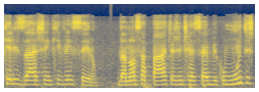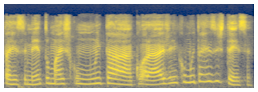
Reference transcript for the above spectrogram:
que eles achem que venceram. Da nossa parte, a gente recebe com muito estarrecimento, mas com muita coragem e com muita resistência.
